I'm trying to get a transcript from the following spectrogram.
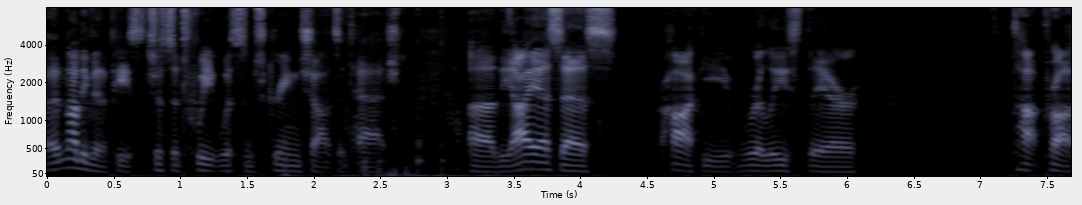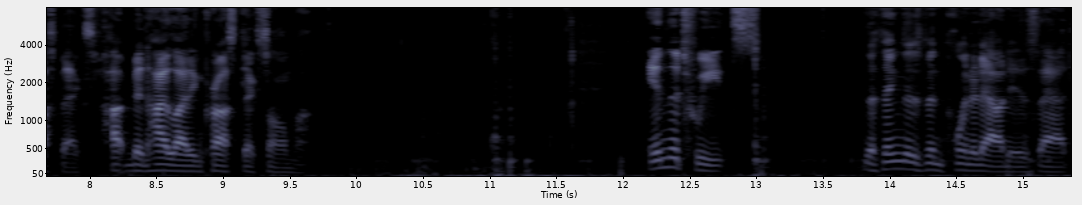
uh, not even a piece, just a tweet with some screenshots attached. Uh, the ISS hockey released their top prospects, been highlighting prospects all month. In the tweets, the thing that has been pointed out is that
